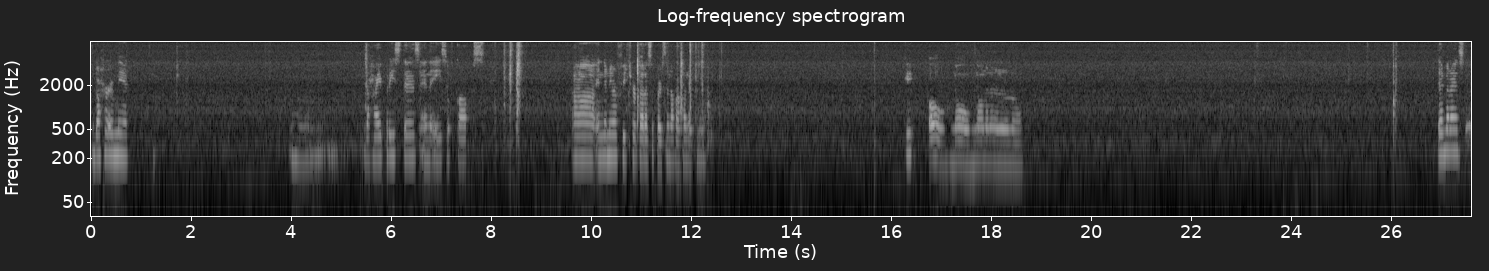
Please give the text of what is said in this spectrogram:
The Hermit. Mm, the High Priestess, and the Ace of Cups uh, in the near future para sa person na kakonect mo. Okay. Oh, no. No, no, no, no, no, no. Temperance.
